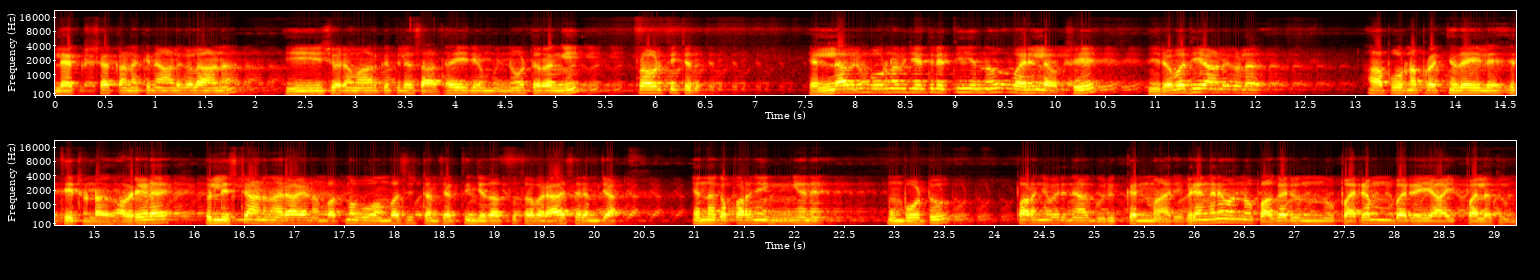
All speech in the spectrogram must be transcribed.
ലക്ഷക്കണക്കിന് ആളുകളാണ് ഈ ഈശ്വര മാർഗത്തിലെ സധൈര്യം മുന്നോട്ടിറങ്ങി പ്രവർത്തിച്ചത്. എല്ലാവരും പൂർണ വിജയത്തിലെത്തി എന്ന് വരില്ല. പക്ഷേ നിരവധി ആളുകൾ ആ പൂർണ പ്രജ്ഞതയിൽ എത്തിയിട്ടുണ്ടാകും അവരുടെ ഒരു ലിസ്റ്റാണ് നാരായണം പത്മഭൂവം വസിഷ്ഠം ശക്തി ജതാത്പുത്ര പരാശരം ജ എന്നൊക്കെ പറഞ്ഞ് ഇങ്ങനെ മുമ്പോട്ടു പറഞ്ഞു വരുന്ന ആ ഗുരുക്കന്മാർ ഇവരെങ്ങനെ വന്നു? പകരുന്നു പരമ്പരയായി പലതും.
